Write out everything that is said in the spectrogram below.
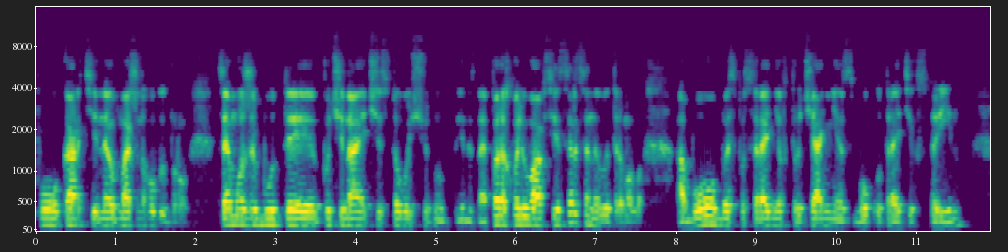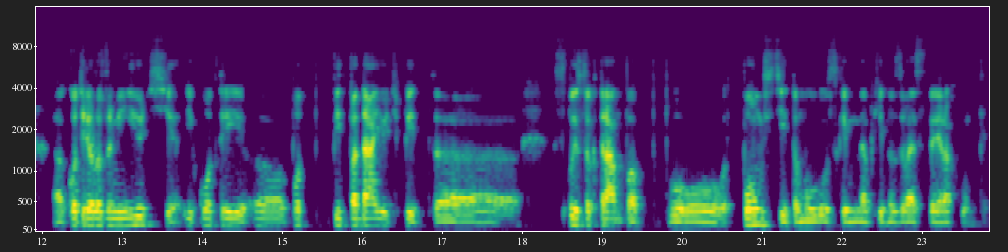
по карті необмеженого вибору. Це може бути починаючи з того, що ну я не знаю, перехвилювався і серце не витримало, або безпосереднє втручання з боку третіх сторін котрі розуміють і котрі е, підпадають під е, список Трампа по помсті, тому з ким необхідно звести рахунки.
